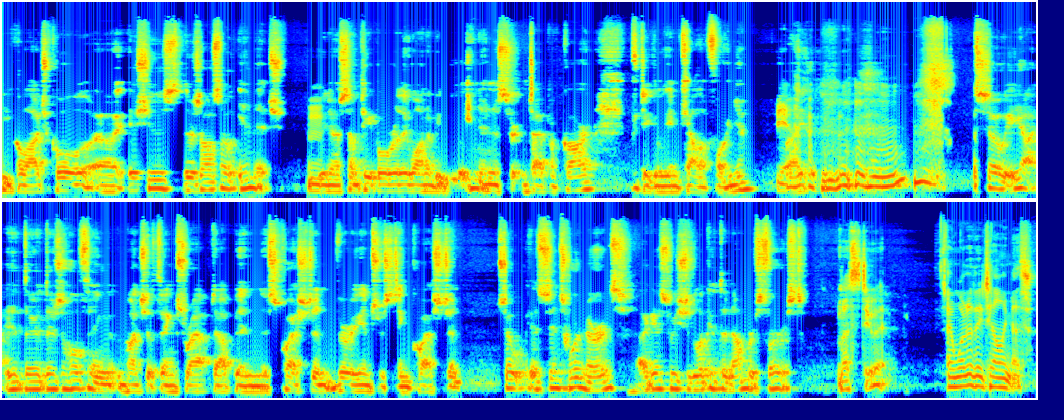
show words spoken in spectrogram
ecological uh, issues, there's also image. Mm. You know, some people really want to be in a certain type of car, particularly in California. Yeah. Right? so, yeah, there, there's a whole thing, a bunch of things wrapped up in this question. Very interesting question. So, uh, since we're nerds, I guess we should look at the numbers first. Let's do it. And what are they telling us?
